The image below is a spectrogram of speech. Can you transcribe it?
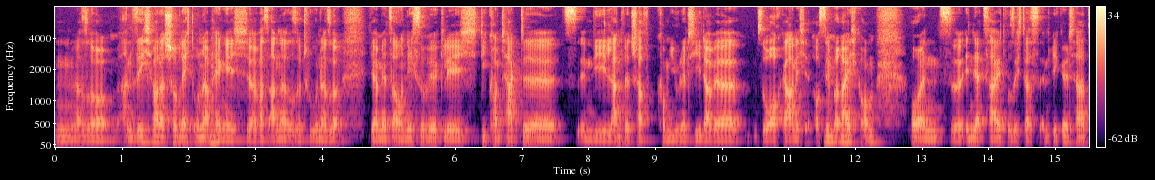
Hm, also an sich war das schon recht unabhängig, mhm. was andere so tun. Also wir haben jetzt auch nicht so wirklich die Kontakte in die Landwirtschaft-Community, da wir so auch gar nicht aus dem mhm. Bereich kommen. Und äh, in der Zeit, wo sich das entwickelt hat,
